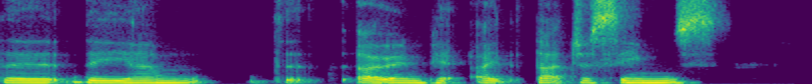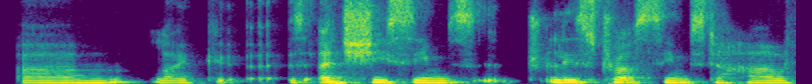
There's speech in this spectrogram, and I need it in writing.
the the um the, I, that just seems um, like, and she seems, Liz Truss seems to have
